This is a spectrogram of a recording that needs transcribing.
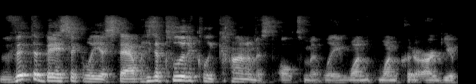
Witte basically established. He's a political economist. Ultimately, one one could argue,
